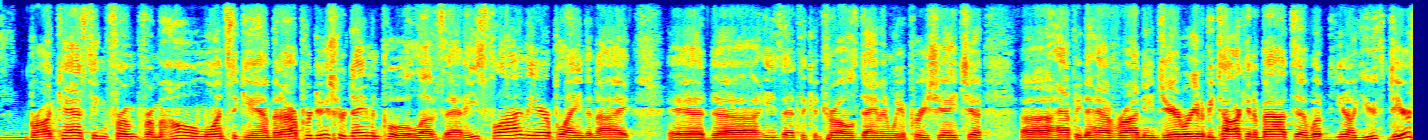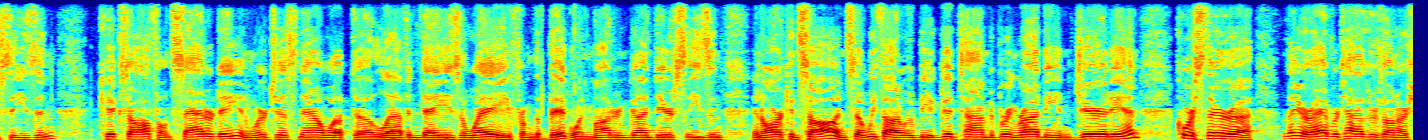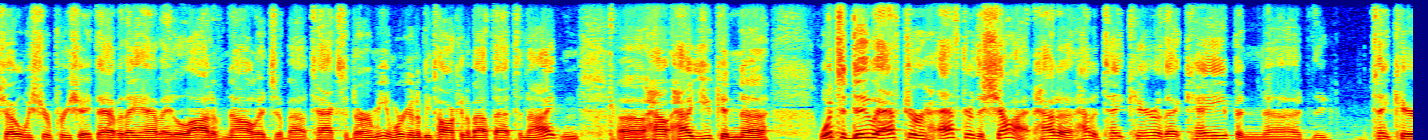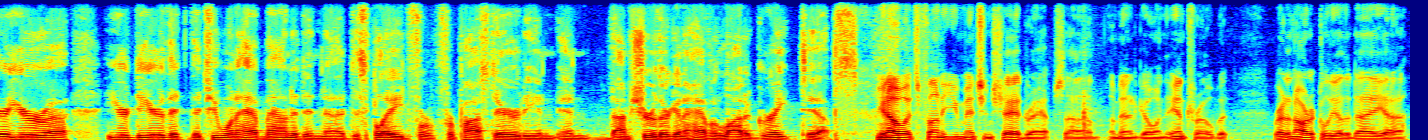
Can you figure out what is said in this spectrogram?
broadcasting from from home once again. But our producer Damon Poole loves that. He's flying the airplane tonight, and uh, he's at the controls. Damon, we appreciate you. Uh, happy to have Rodney and Jared. We're going to be talking about uh, what you know, youth deer season kicks off on Saturday, and we're just now what uh, 11 days away from the big one, modern gun deer season in Arkansas. And so we thought it would be a good time to bring Rodney and Jared in. Of course, they're uh, they are advertisers on our show. We sure appreciate that, but they have a lot of knowledge about taxidermy, and we're going to be talking about that tonight and uh, how how you can. Uh, what to do after after the shot? How to how to take care of that cape and uh, the- take care of your uh, your deer that, that you want to have mounted and uh, displayed for, for posterity, and, and I'm sure they're going to have a lot of great tips. You know, it's funny you mentioned Shad Raps uh, a minute ago in the intro, but read an article the other day. Uh,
